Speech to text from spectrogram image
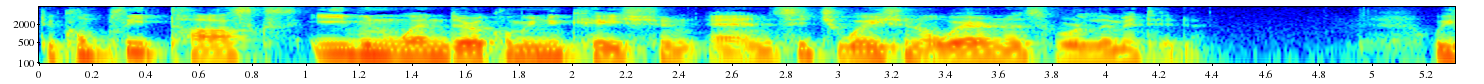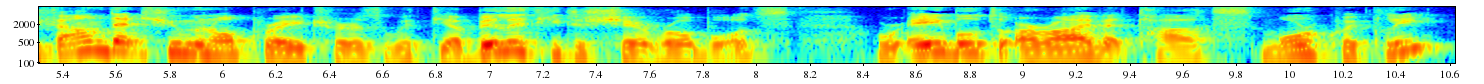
to complete tasks even when their communication and situation awareness were limited. We found that human operators with the ability to share robots were able to arrive at tasks more quickly,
